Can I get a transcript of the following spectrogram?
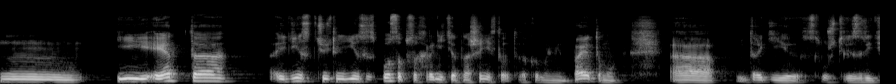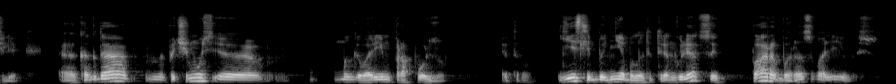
И это единственный, чуть ли не единственный способ сохранить отношения в такой момент. Поэтому, а, дорогие слушатели, зрители, э, когда, почему э, мы говорим про пользу этого? Если бы не было этой триангуляции, пара бы развалилась.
